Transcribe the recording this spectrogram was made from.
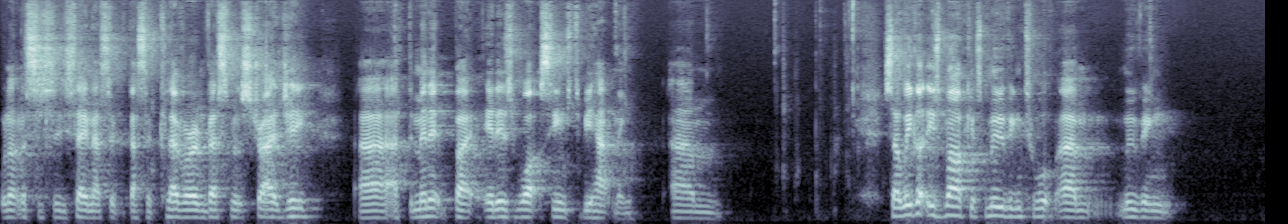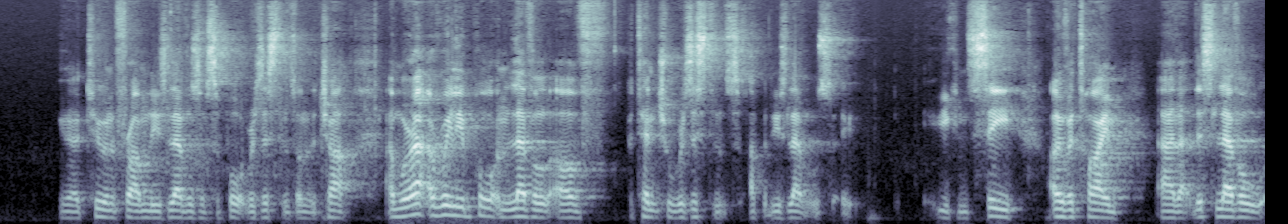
we're not necessarily saying that's a that's a clever investment strategy uh, at the minute, but it is what seems to be happening. Um, so we got these markets moving to um, moving, you know, to and from these levels of support resistance on the chart, and we're at a really important level of potential resistance up at these levels. You can see over time uh, that this level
